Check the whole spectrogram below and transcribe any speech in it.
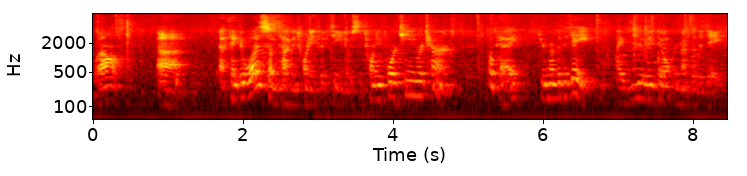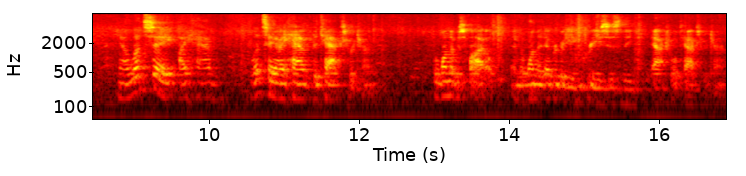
Well, uh, I think it was sometime in 2015. It was the 2014 return. Okay, do you remember the date? I really don't remember the date. Now let's say I have, let's say I have the tax return, the one that was filed, and the one that everybody agrees is the actual tax return.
